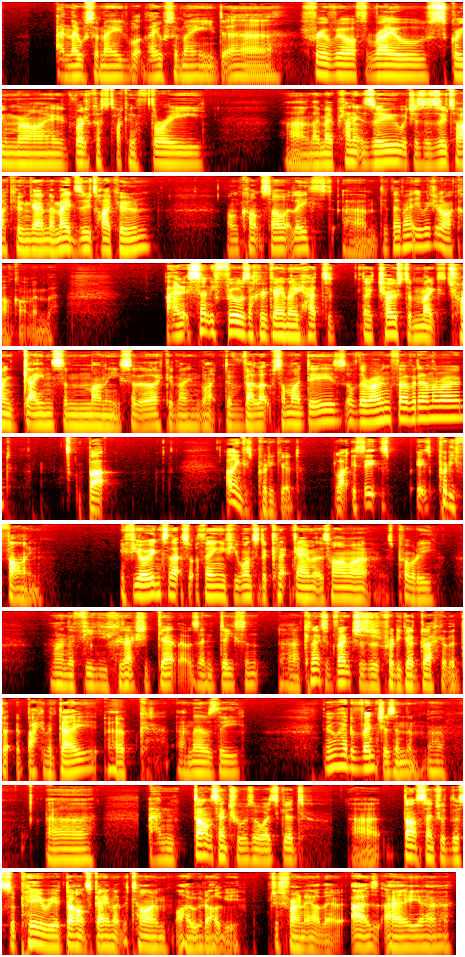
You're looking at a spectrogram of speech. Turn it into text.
and they also made what they also made: uh, Thrillville Off the Rails, Scream Ride, Roller Coaster Tycoon Three. Um, they made Planet Zoo, which is a Zoo Tycoon game. They made Zoo Tycoon on console at least. Um, did they make the original? I can't, can't remember and it certainly feels like a game they had to they chose to make try and gain some money so that they could then like develop some ideas of their own further down the road. But I think it's pretty good. Like it's it's it's pretty fine. If you're into that sort of thing, if you wanted a Kinect game at the time, uh, it's probably one of the few you could actually get that was then decent. Uh, Kinect Adventures was pretty good back at the back in the day, uh, and there was the they all had adventures in them. Uh, uh and Dance Central was always good. Uh, dance Central, the superior dance game at the time, I would argue. Just throwing it out there as a uh,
